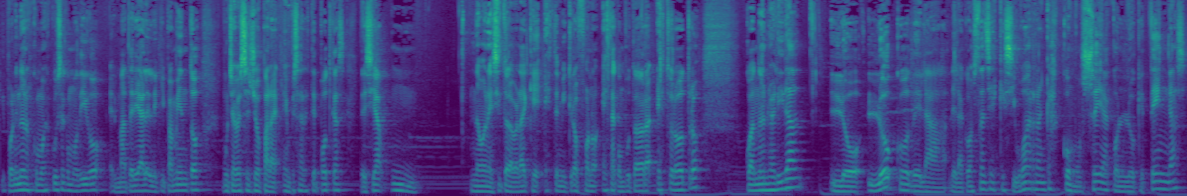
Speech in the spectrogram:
y poniéndonos como excusa, como digo, el material, el equipamiento. Muchas veces yo para empezar este podcast decía, mm, no necesito la verdad que este micrófono, esta computadora, esto, lo otro, cuando en realidad lo loco de la, de la constancia es que si vos arrancas como sea con lo que tengas,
